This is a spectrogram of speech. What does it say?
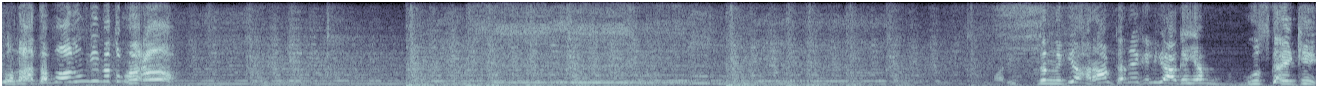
गला दबा दूँगी मैं तुम्हारा तुम्हारी ज़िंदगी हराम करने के लिए आ गई हम घुस कहीं की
